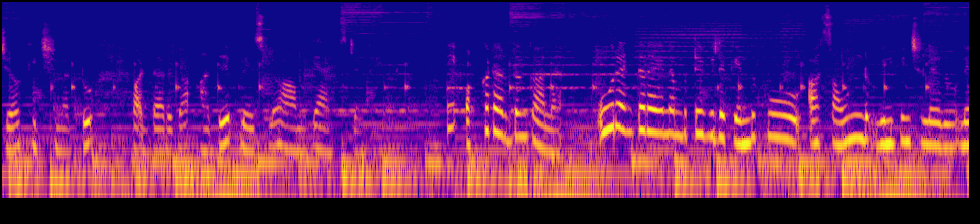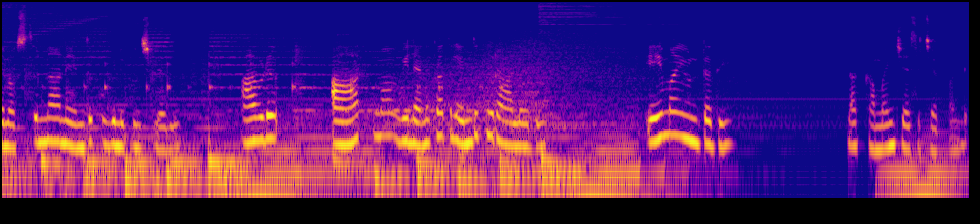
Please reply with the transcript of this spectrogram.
జర్క్ ఇచ్చినట్టు పడ్డారుగా అదే ప్లేస్లో ఆమెకి యాక్సిడెంట్ అయింది. ఒక్కటి అర్థం కాలే ఊరు ఎంటర్ అయినప్పుడే వీళ్ళకి ఎందుకు ఆ సౌండ్ వినిపించలేదు? నేను వస్తున్నాను ఎందుకు వినిపించలేదు? ఆవిడ ఆ ఆత్మ వీళ్ళెనకతలు ఎందుకు రాలేదు? ఏమై ఉంటుంది? నాకు కమెంట్ చేసి చెప్పండి.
